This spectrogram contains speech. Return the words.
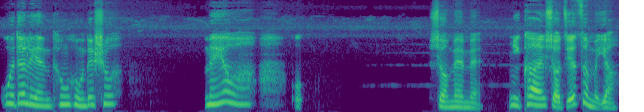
我的脸通红的说：“没有啊，我。”小妹妹，你看小杰怎么样？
